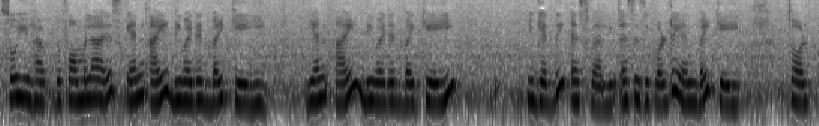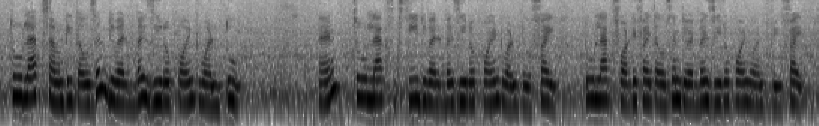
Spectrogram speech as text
So you have the formula is NI divided by KE NI divided by KE you get the S value. S is equal to N by KE so 2 lakh 70,000 divided by 0.12 and 2 lakh 60 divided by 0.125 2 lakh 45,000 divided by 0.135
